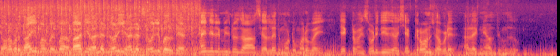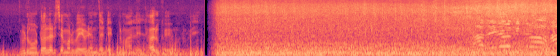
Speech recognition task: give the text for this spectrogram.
તો આપણે જાય મારો ભાઈ બાટી અલર્ટ જોડીએ અલર્ટ ઓલી બધું ટેક ફાઇનલી મિત્રો આ છે અલર્ટ મોટું મારો ભાઈ. ટ્રેક્ટરમાં છોડી દીધું ચેક કરવાનું છે આપણે. અલગ નહીં હાલતું બધું એવડું મોટું અલર્ટ છે મારો ભાઈ. એવડે એમ તો ટ્રેક્ટરમાં હાલે સારું કહેવાય મારું ભાઈ આ વેણો મિત્રો આ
